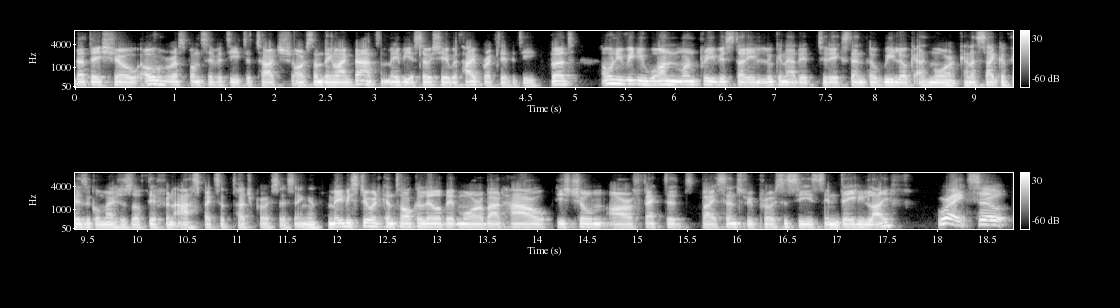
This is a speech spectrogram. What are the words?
that they show over responsivity to touch touch or something like that, maybe associated with hyperactivity. But only really one one previous study looking at it to the extent that we look at more kind of psychophysical measures of different aspects of touch processing. And maybe Stewart can talk a little bit more about how these children are affected by sensory processes in daily life. Right. So,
